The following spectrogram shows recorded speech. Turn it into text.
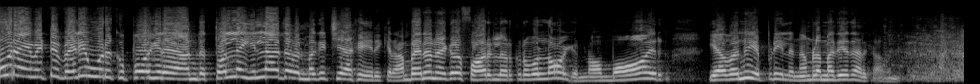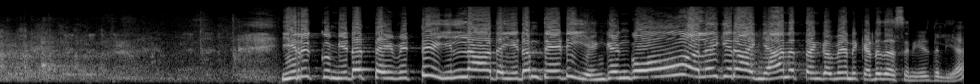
ஊரை விட்டு வெளி ஊருக்கு போகிற அந்த தொல்லை இல்லாதவன் மகிழ்ச்சியாக இருக்கிறான். நம்ம என்ன நினைக்கிறோம்? ஃபாரின்ல இருக்கிறவெல்லாம் என்னமோ இருக்கும் எவனும் எப்படி இல்லை நம்மள மாதிரியே தான் இருக்கான் அவன். இருக்கும் இடத்தை விட்டு இல்லாத இடம் தேடி எங்கெங்கோ அலைகிறாய் ஞானத்தங்கமேன்னு கண்ணதாசன் எழுதலையா?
